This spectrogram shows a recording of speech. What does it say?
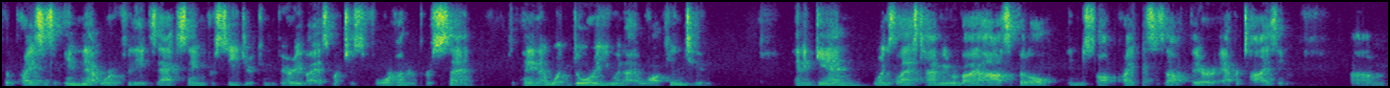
the prices in-network for the exact same procedure can vary by as much as 400%, depending on what door you and I walk into. And again, when's the last time you were by a hospital and you saw prices out there advertising? Um,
